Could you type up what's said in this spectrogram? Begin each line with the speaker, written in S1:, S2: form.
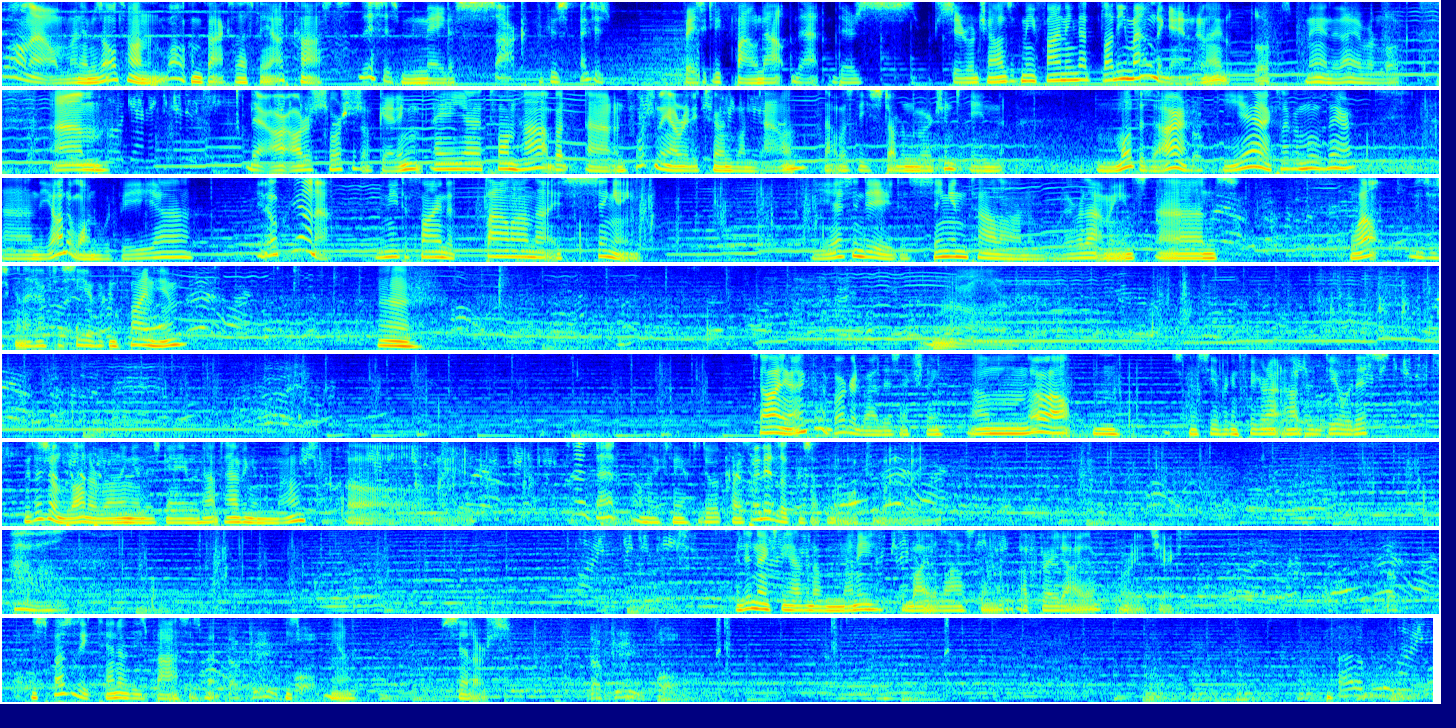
S1: Well now, my name is Alton and welcome back to Let's Play Outcast. This is made of suck because I just basically found out that there's zero chance of me finding that bloody mound again. And I looked, man did I ever look. Um, there are other sources of getting a uh, Twanha, but uh, unfortunately I already turned one down. That was the Stubborn Merchant in Motazar. Yeah, clever move there. And the other one would be uh, in Okriana. We need to find a Talan that is singing. Yes, indeed, a singing Talan, whatever that means. And, well, we're just gonna have to see if we can find him. Uh, So anyway, I'm kind of buggered by this actually. Um, oh well. Mm, just gonna see if I can figure out how to deal with this. Because there's a lot of running in this game and not having a mount. Oh man. So that's that. I'll actually have to do a quest. I did look this up in the walkthrough by the way. I didn't actually have enough money to buy the last uh, upgrade either. Already checked. There's supposedly 10 of these bosses, but these, you know, sellers.
S2: Foreign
